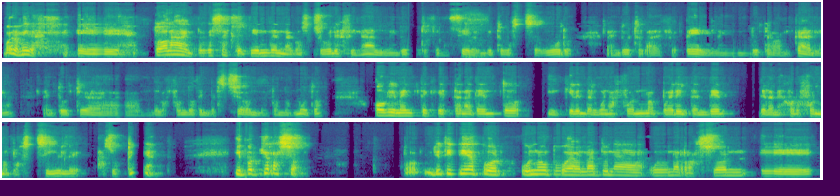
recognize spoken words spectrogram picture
Bueno, mira, eh, todas las empresas que tienden a consumidores final, la industria financiera, la industria de seguros, la industria de la AFP, la industria bancaria, la industria de los fondos de inversión, de fondos mutuos, obviamente que están atentos y quieren de alguna forma poder entender de la mejor forma posible a sus clientes. ¿Y por qué razón? Yo diría, por, uno puede hablar de una, una razón eh,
